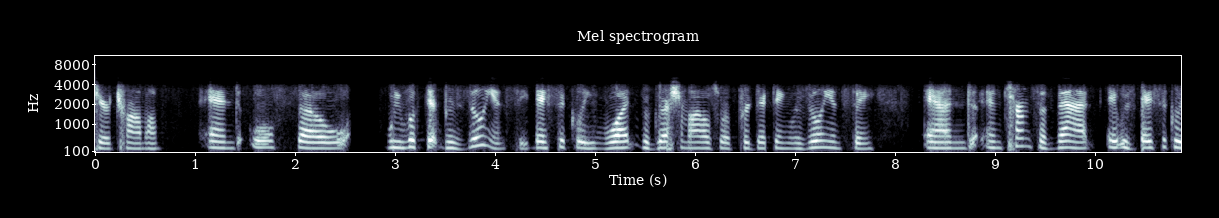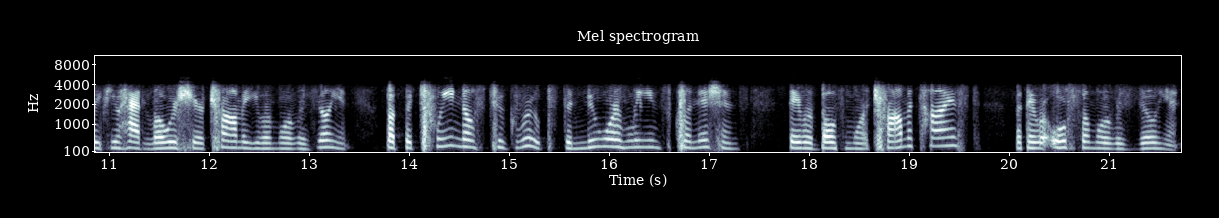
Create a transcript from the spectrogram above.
shared trauma. And also, we looked at resiliency, basically what regression models were predicting resiliency. And in terms of that, it was basically if you had lower shared trauma, you were more resilient. But between those two groups, the New Orleans clinicians, they were both more traumatized, but they were also more resilient.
